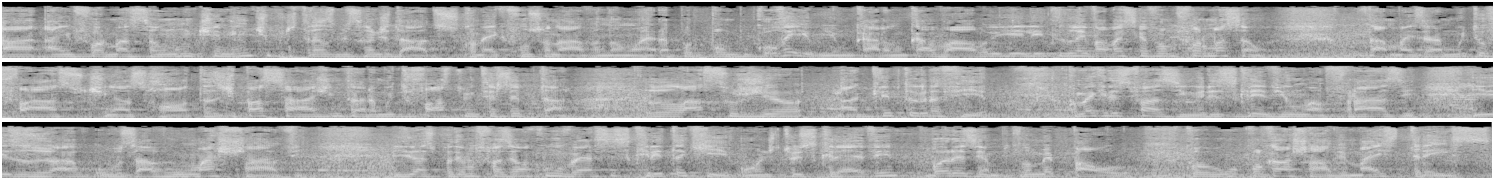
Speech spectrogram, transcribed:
a, a, informação não tinha nenhum tipo de transmissão de dados. Como é que funcionava? Não era por pombo correio, ia um cara no cavalo e ele levava essa informação. Tá, mas era muito fácil, tinha as rotas de passagem, então era muito fácil interceptar. Lá surgiu a criptografia. Como é que eles faziam? Eles escreviam uma frase e eles usavam uma chave. E nós podemos fazer uma conversa escrita aqui, onde tu escreve, por exemplo, o nome é Paulo. Vamos colocar chave, mais três.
